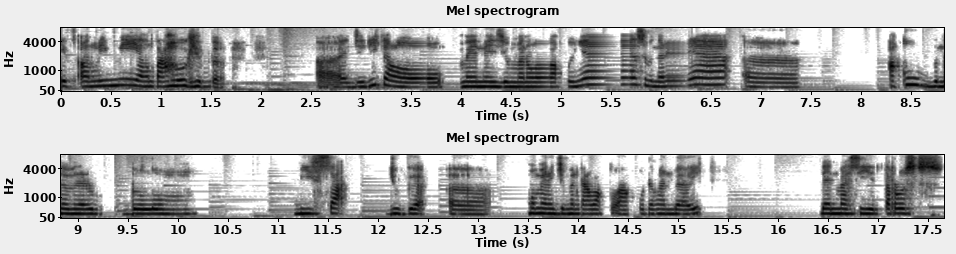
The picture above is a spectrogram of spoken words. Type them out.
it's only me yang tahu gitu Eh, jadi kalau manajemen waktunya sebenarnya eh, aku benar-benar belum bisa juga eh, memanajemenkan waktu aku dengan baik dan masih terus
